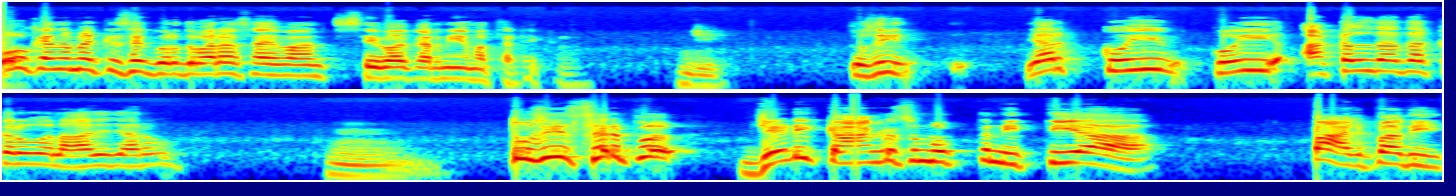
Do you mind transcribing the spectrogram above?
ਉਹ ਕਹਿੰਦਾ ਮੈਂ ਕਿਸੇ ਗੁਰਦੁਆਰਾ ਸਾਹਿਬਾਨ 'ਚ ਸੇਵਾ ਕਰਨੀ ਹੈ ਮੱਥਾ ਟੇਕਣਾ। ਜੀ। ਤੁਸੀਂ ਯਾਰ ਕੋਈ ਕੋਈ ਅਕਲ ਦਾ ਤਾਂ ਕਰੋ ਇਲਾਜ ਯਾਰੋ ਹੂੰ। ਤੁਸੀਂ ਸਿਰਫ ਜਿਹੜੀ ਕਾਂਗਰਸ ਮੁਕਤ ਨੀਤੀ ਆ ਭਾਜਪਾ ਦੀ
